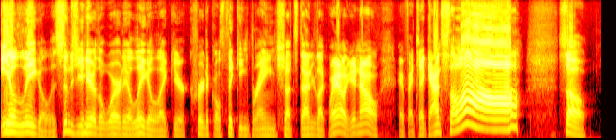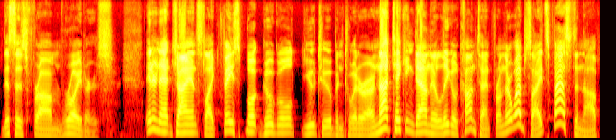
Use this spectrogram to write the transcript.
illegal. As soon as you hear the word illegal, like your critical thinking brain shuts down. You're like, well, you know, if it's against the law. So this is from Reuters. Internet giants like Facebook, Google, YouTube, and Twitter are not taking down illegal content from their websites fast enough,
